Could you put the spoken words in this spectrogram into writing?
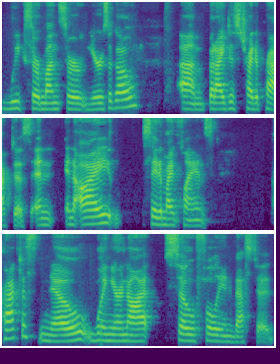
weeks or months or years ago, um, but I just try to practice. And and I say to my clients, practice no when you're not so fully invested.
